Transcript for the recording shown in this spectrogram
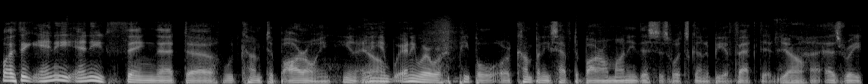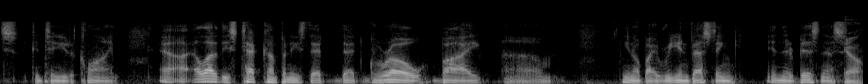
Well, I think any anything that uh, would come to borrowing, you know, Yeah. any, anywhere where people or companies have to borrow money, this is what's going to be affected Yeah. uh, as rates continue to climb. Uh, a lot of these tech companies that that grow by, um, you know, by reinvesting in their business. Yeah.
